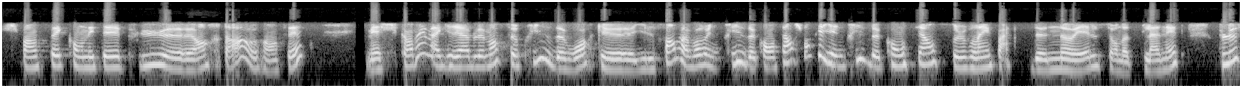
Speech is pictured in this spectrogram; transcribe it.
Je pensais qu'on était plus euh, en retard, en fait. Mais je suis quand même agréablement surprise de voir qu'il semble avoir une prise de conscience. Je pense qu'il y a une prise de conscience sur l'impact de Noël sur notre planète, plus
